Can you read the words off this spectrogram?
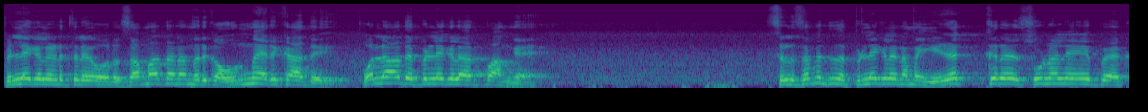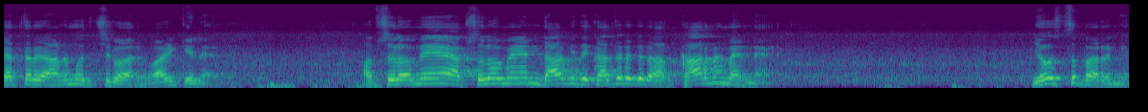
பிள்ளைகள் இடத்துல ஒரு சமாதானம் இருக்கா உண்மை இருக்காது. பொல்லாத பிள்ளைகளாக இருப்பாங்க சில சமயத்தில் இந்த பிள்ளைகளை நம்ம இழக்கிற சூழ்நிலையை இப்போ கத்துற அனுமதிச்சிருவார் வாழ்க்கையில். அப்சுலோமே அப்சுலோமேன்னு தாவிது கத்திருக்கிறார் காரணம் என்ன? யோசித்து பாருங்க.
